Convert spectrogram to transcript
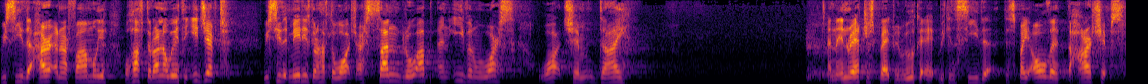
We see that her and her family will have to run away to Egypt. We see that Mary's going to have to watch our son grow up, and even worse, watch him die. And in retrospect, when we look at it, we can see that despite all the, the hardships,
